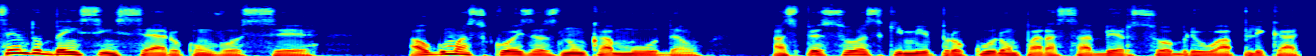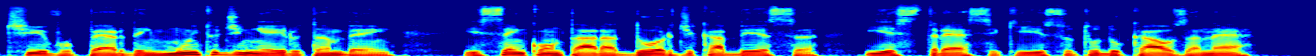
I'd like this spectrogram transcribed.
Sendo bem sincero com você, algumas coisas nunca mudam. As pessoas que me procuram para saber sobre o aplicativo perdem muito dinheiro também, e sem contar a dor de cabeça e estresse que isso tudo causa, né?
